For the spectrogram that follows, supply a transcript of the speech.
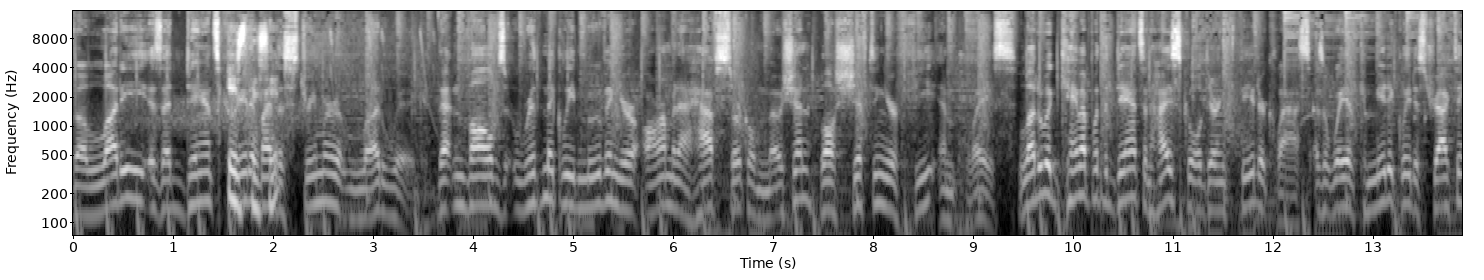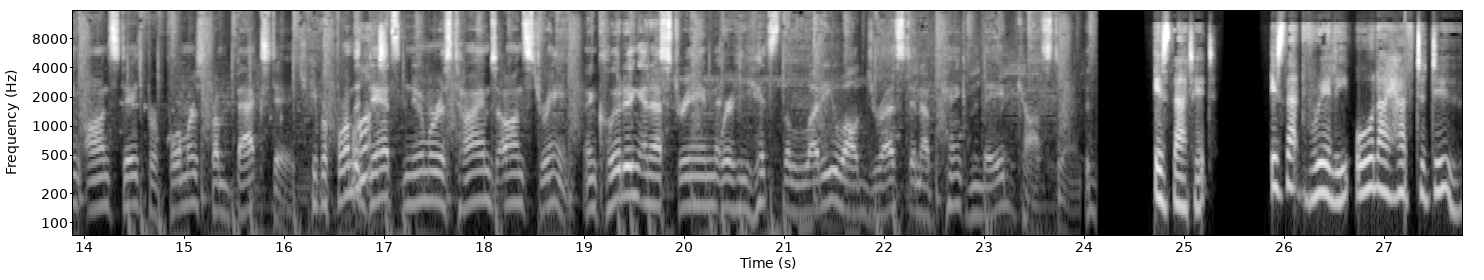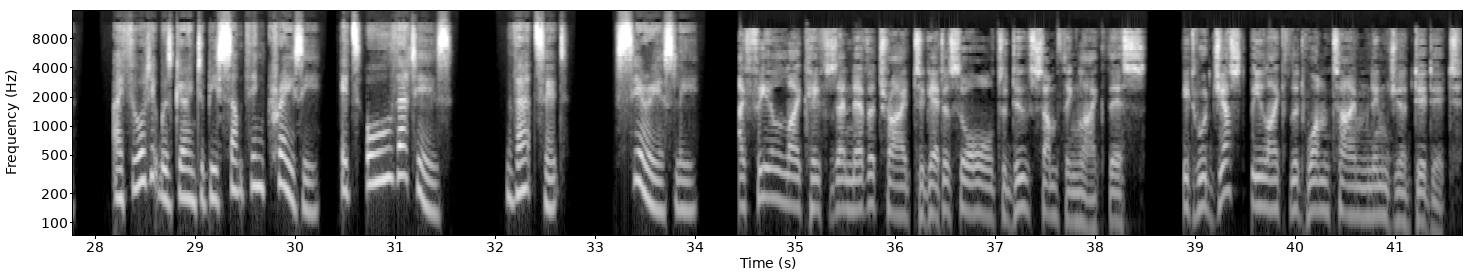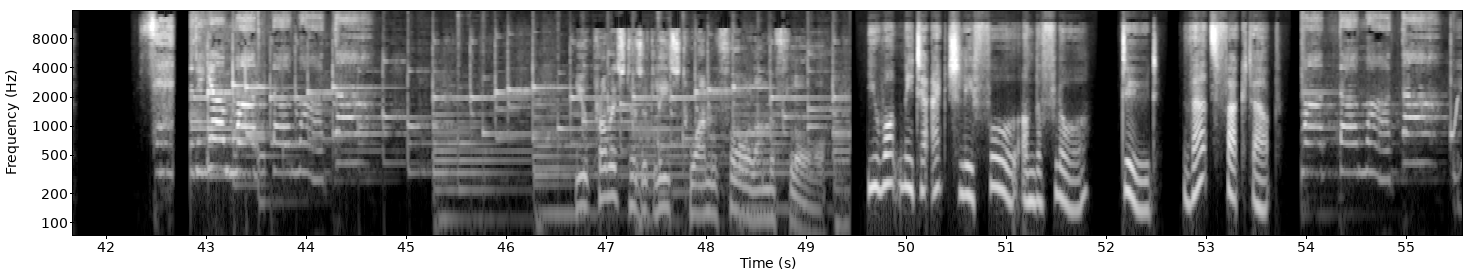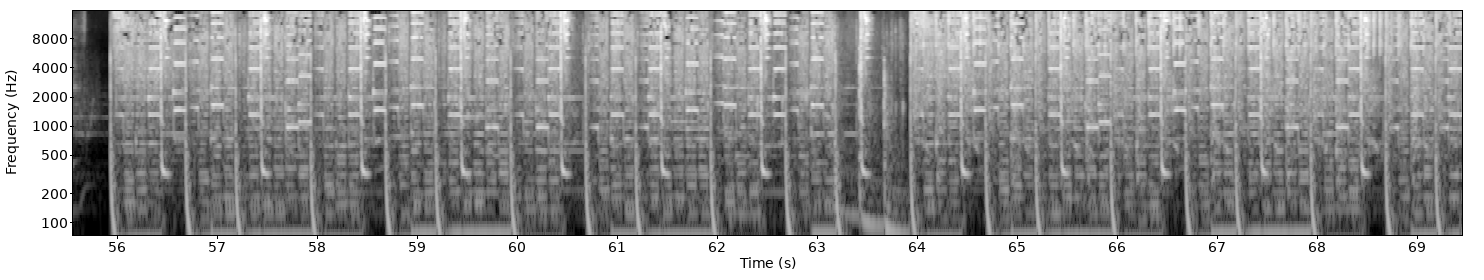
The Luddy is a dance created by it? the streamer Ludwig that involves rhythmically moving your arm in a half circle motion while shifting your feet in place. Ludwig came up with the dance in high school during theater class as a way of comedically distracting on-stage performers from backstage. He performed What? the dance numerous times on stream, including in a stream where he hits the Luddy while dressed in a pink maid costume. Is that it? Is that really all I have to do? I thought it was going to be something crazy. It's all that is. That's it. Seriously. I feel like if Zen ever tried to get us all to do something like this, it would just be like that one time Ninja did it. You promised us at least one fall on the floor. You want me to actually fall on the floor? Dude, that's fucked up.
